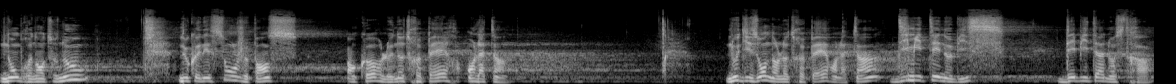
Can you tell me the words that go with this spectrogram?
nombre d'entre nous, nous connaissons, je pense, encore le Notre Père en latin. Nous disons dans Notre Père en latin, dimite nobis, debita nostra,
